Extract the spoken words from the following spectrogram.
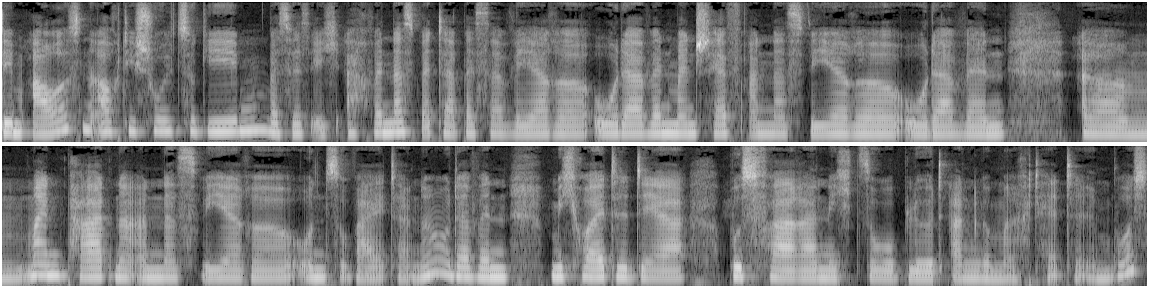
dem Außen auch die Schuld zu geben, was weiß ich, ach, wenn das Wetter besser wäre oder wenn mein Chef anders wäre oder wenn ähm, mein Partner anders wäre und so weiter, ne? Oder wenn mich heute der Busfahrer nicht so blöd angemacht hätte im Bus.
